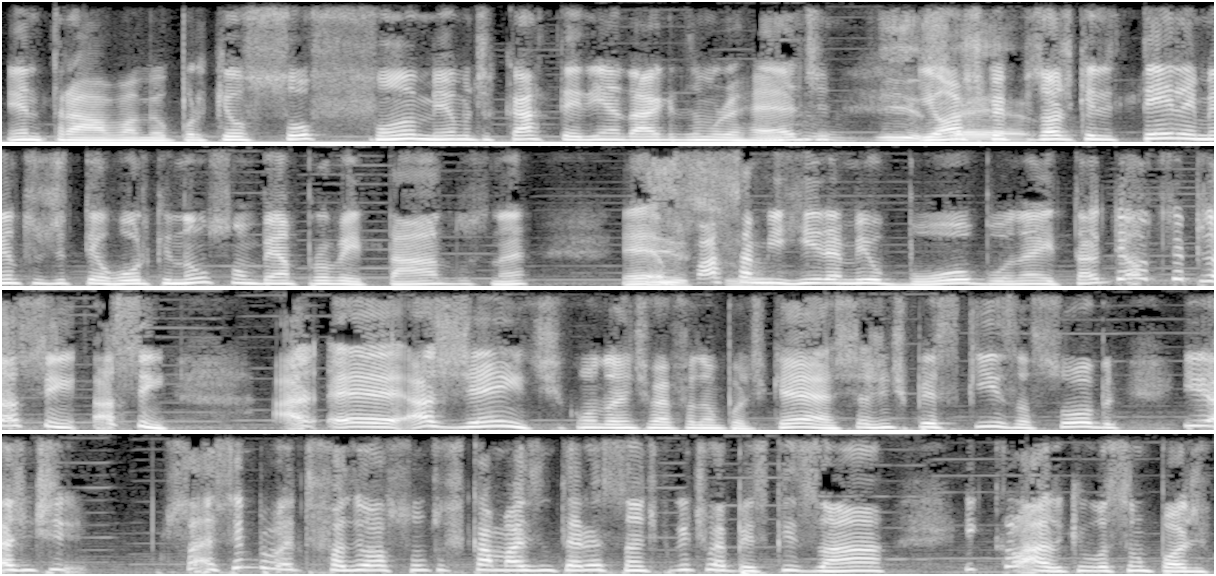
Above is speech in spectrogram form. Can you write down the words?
entrava, meu, porque eu sou fã mesmo de carteirinha da Agnes Moorehead. Uhum, isso, e eu acho é... que o episódio que ele tem elementos de terror que não são bem aproveitados, né? É, Faça-me rir é meio bobo, né? E tal. Tem outros episódios assim, assim. A, é, a gente, quando a gente vai fazer um podcast, a gente pesquisa sobre e a gente sempre vai fazer o assunto ficar mais interessante, porque a gente vai pesquisar. E claro que você não pode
